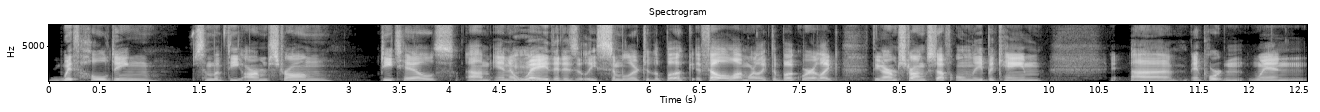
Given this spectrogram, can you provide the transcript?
withholding some of the Armstrong details um, in a way that is at least similar to the book. It felt a lot more like the book, where like the Armstrong stuff only became uh, important when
